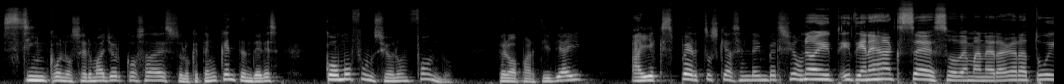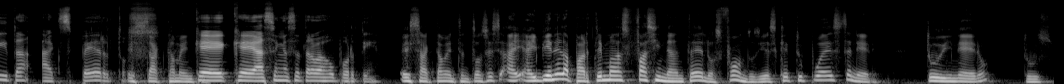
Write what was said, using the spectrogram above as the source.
sin conocer mayor cosa de esto. Lo que tengo que entender es cómo funciona un fondo. Pero a partir de ahí, hay expertos que hacen la inversión. No, y, tienes acceso de manera gratuita a expertos. Exactamente. Que, que hacen ese trabajo por ti. Exactamente. Entonces, ahí, ahí viene la parte más fascinante de los fondos y es que tú puedes tener tu dinero, tus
